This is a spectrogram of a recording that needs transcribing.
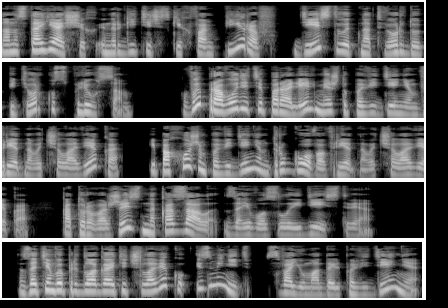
На настоящих энергетических вампиров действует на твердую пятерку с плюсом. Вы проводите параллель между поведением вредного человека и похожим поведением другого вредного человека, которого жизнь наказала за его злые действия. Затем вы предлагаете человеку изменить свою модель поведения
